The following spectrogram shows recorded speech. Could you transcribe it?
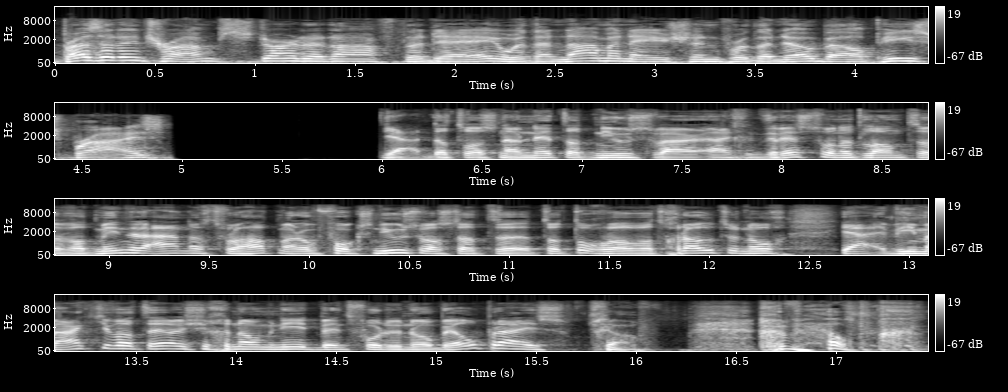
President Trump started off the day with a nomination for the Nobel Peace Prize. Ja, dat was nou net dat nieuws waar eigenlijk de rest van het land wat minder aandacht voor had. Maar op Fox News was dat uh, to toch wel wat groter nog. Ja, wie maakt je wat hè, als je genomineerd bent voor de Nobelprijs? Zo, geweldig.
